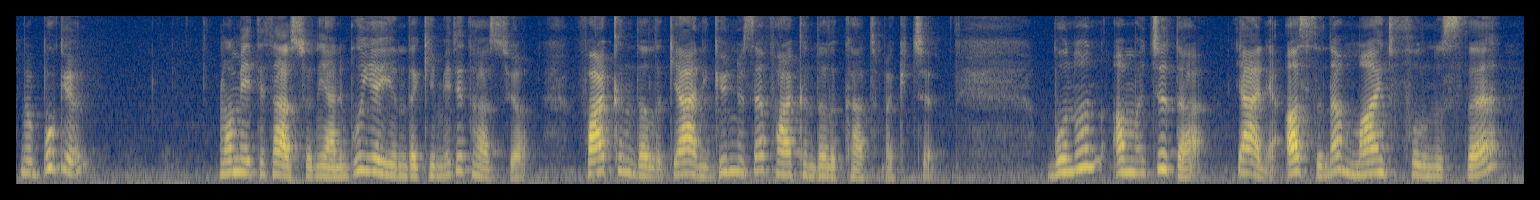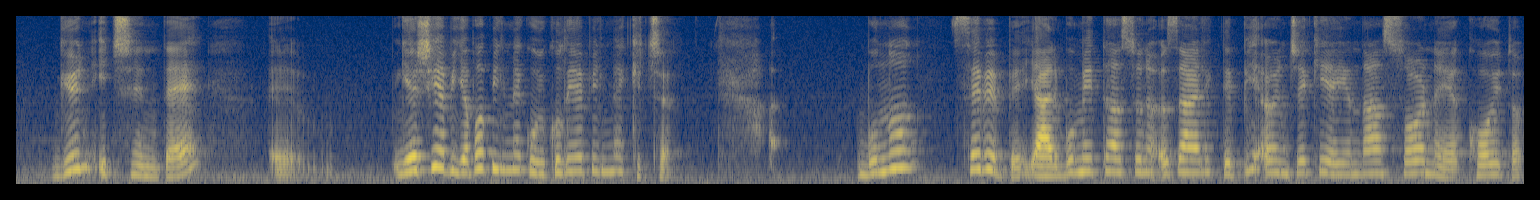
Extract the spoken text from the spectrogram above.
Şimdi bugün o meditasyon yani bu yayındaki meditasyon farkındalık yani gününüze farkındalık katmak için. Bunun amacı da yani aslında mindfulness'ı gün içinde e, yaşayabil, yapabilmek, uygulayabilmek için. Bunun sebebi yani bu meditasyonu özellikle bir önceki yayından sonraya koydum.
